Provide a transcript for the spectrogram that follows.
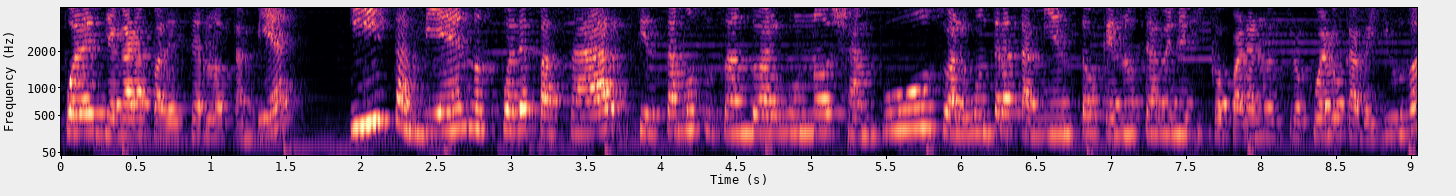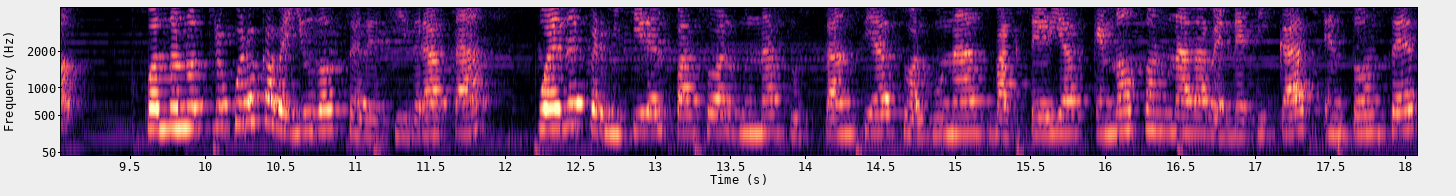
puedes llegar a padecerlo también. Y también nos puede pasar si estamos usando algunos shampoos o algún tratamiento que no sea benéfico para nuestro cuero cabelludo. Cuando nuestro cuero cabelludo se deshidrata, puede permitir el paso a algunas sustancias o algunas bacterias que no son nada benéficas, entonces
